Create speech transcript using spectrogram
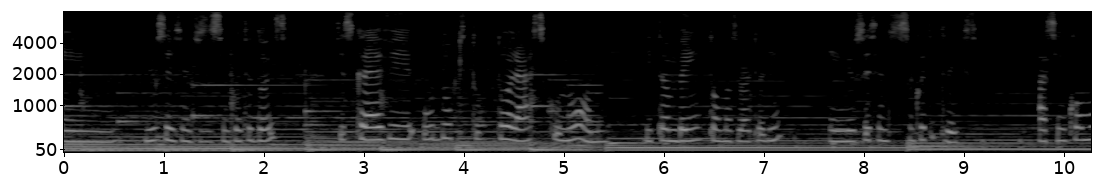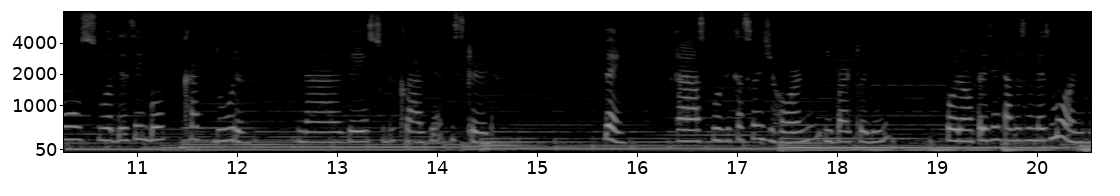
em 1652, descreve o ducto torácico no homem, e também Thomas Bartholin, em 1653, assim como sua desembocadura na veia subclávia esquerda. Bem, as publicações de Horn e Bartholin foram apresentadas no mesmo ano,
